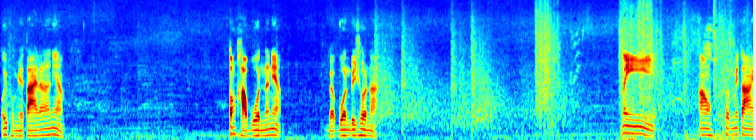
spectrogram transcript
อุ้ยผมจะตายแล้วนะเนี่ย ต้องขับวนนะเนี่ย แบบวนไปชนอะ่ะ นี่ เอาชนไม่ตาย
